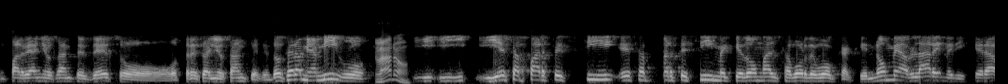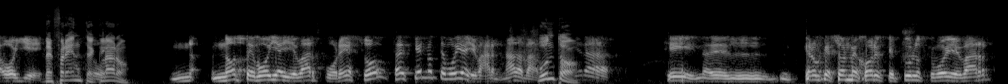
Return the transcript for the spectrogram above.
un par de años antes de eso, o tres años antes. Entonces era mi amigo. Claro. Y, y, y esa parte sí, esa parte sí me quedó mal sabor de boca, que no me hablara y me dijera, oye. De frente, claro. no, no te voy a llevar por eso. ¿Sabes qué? No te voy a llevar nada más. Punto. Sí, el- creo que son mejores que tú los que voy a llevar,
